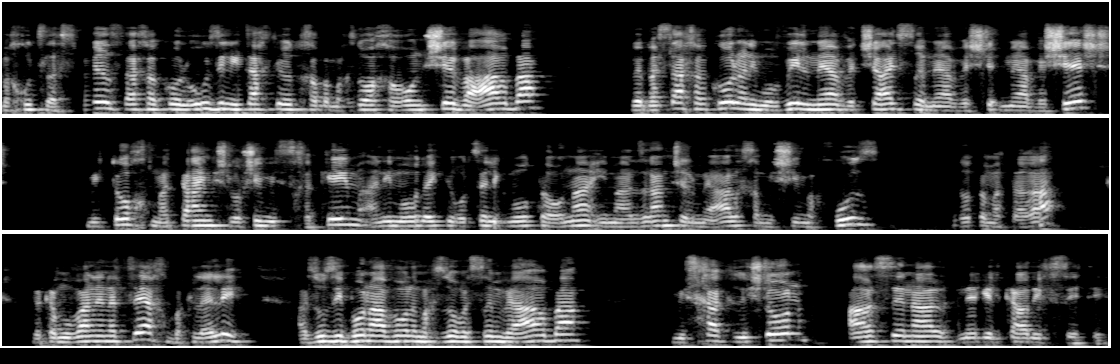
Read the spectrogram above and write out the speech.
בחוץ לספיירס, סך הכל עוזי ניצחתי אותך במחזור האחרון 7-4, ובסך הכל אני מוביל 119-106 מתוך 230 משחקים. אני מאוד הייתי רוצה לגמור את העונה עם מאזן של מעל 50 אחוז, זאת המטרה, וכמובן לנצח בכללי. אז עוזי, בוא נעבור למחזור 24, משחק ראשון, ארסנל נגד קרדיף סיטי.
